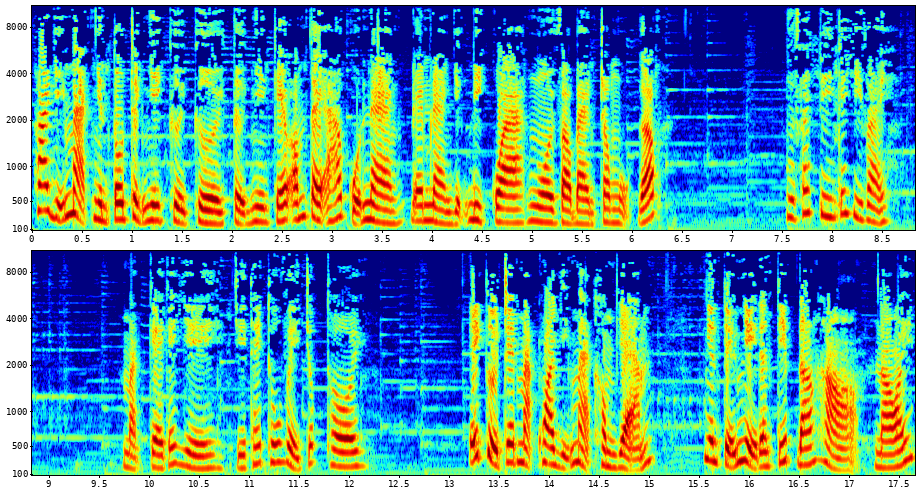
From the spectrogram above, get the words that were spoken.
Hoa dĩ mạc nhìn Tô Trừng Nhi cười cười, tự nhiên kéo ống tay áo của nàng, đem nàng dẫn đi qua, ngồi vào bàn trong một góc. Người phát điên cái gì vậy? Mặc kệ cái gì, chỉ thấy thú vị chút thôi. Ý cười trên mặt hoa dĩ mạc không giảm, nhìn tiểu nhị đang tiếp đón họ, nói.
